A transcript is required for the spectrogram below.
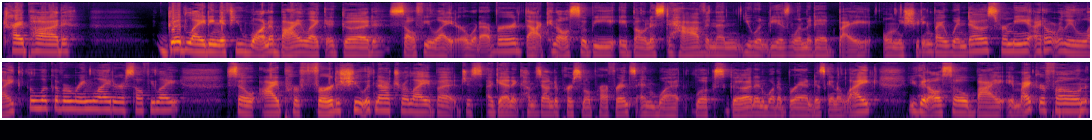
tripod good lighting if you want to buy like a good selfie light or whatever that can also be a bonus to have and then you wouldn't be as limited by only shooting by windows. For me i don't really like the look of a ring light or a selfie light so i prefer to shoot with natural light but just again it comes down to personal preference and what looks good and what a brand is going to like. You can also buy a microphone.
